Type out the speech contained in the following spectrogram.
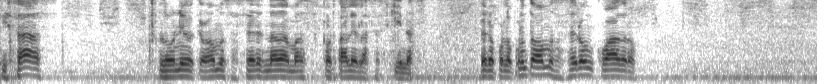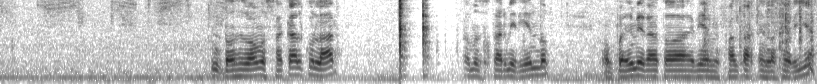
quizás lo único que vamos a hacer es nada más cortarle las esquinas. Pero por lo pronto vamos a hacer un cuadro. Entonces vamos a calcular. Vamos a estar midiendo. Como pueden mirar todavía me falta en las orillas.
